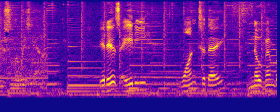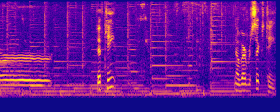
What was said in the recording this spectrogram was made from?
Houston, Louisiana. It is 81 today, November 15th. November 16th.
